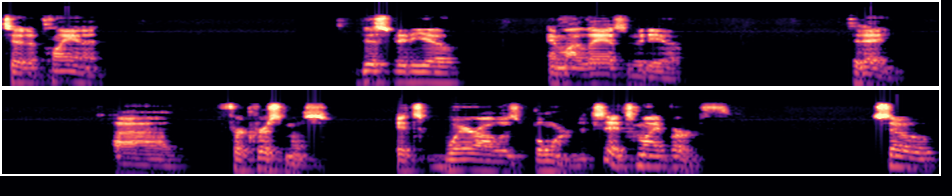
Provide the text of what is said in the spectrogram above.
to the planet. This video and my last video today uh, for Christmas. It's where I was born. It's it's my birth. So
